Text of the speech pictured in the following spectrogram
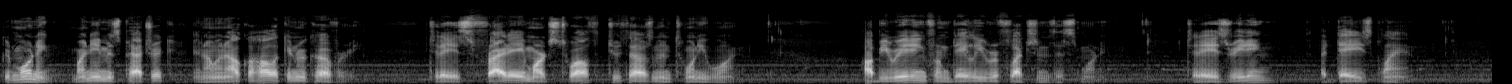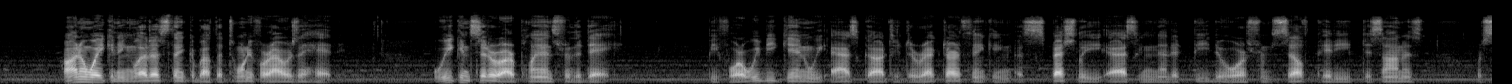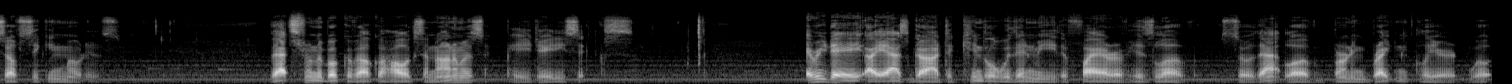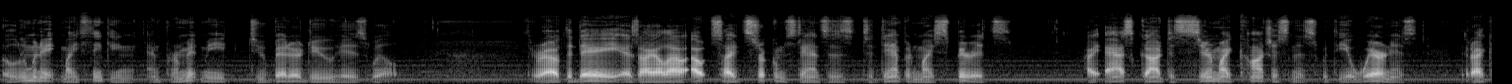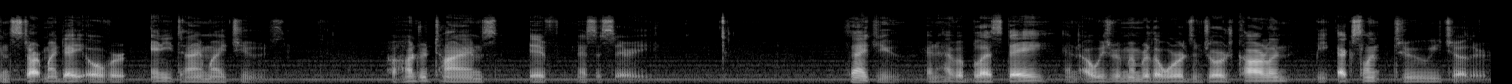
Good morning. My name is Patrick, and I'm an alcoholic in recovery. Today is Friday, March 12th, 2021. I'll be reading from Daily Reflections this morning. Today's reading A Day's Plan. On awakening, let us think about the 24 hours ahead. We consider our plans for the day. Before we begin, we ask God to direct our thinking, especially asking that it be divorced from self pity, dishonest, or self seeking motives. That's from the book of Alcoholics Anonymous, page 86. Every day I ask God to kindle within me the fire of His love, so that love, burning bright and clear, will illuminate my thinking and permit me to better do His will. Throughout the day, as I allow outside circumstances to dampen my spirits, I ask God to sear my consciousness with the awareness that I can start my day over any time I choose, a hundred times if necessary. Thank you, and have a blessed day, and always remember the words of George Carlin be excellent to each other.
